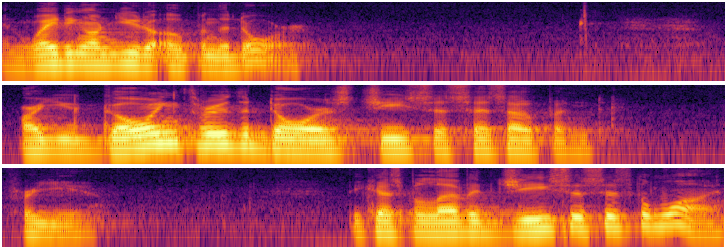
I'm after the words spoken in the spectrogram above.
and waiting on you to open the door? Are you going through the doors Jesus has opened for you? Because, beloved, Jesus is the one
